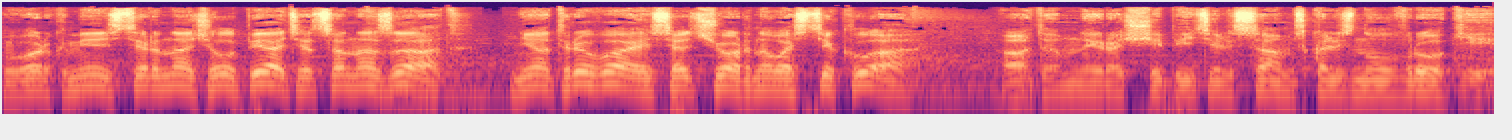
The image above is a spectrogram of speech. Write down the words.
Воркмейстер начал пятиться назад, не отрываясь от черного стекла. Атомный расщепитель сам скользнул в руки.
